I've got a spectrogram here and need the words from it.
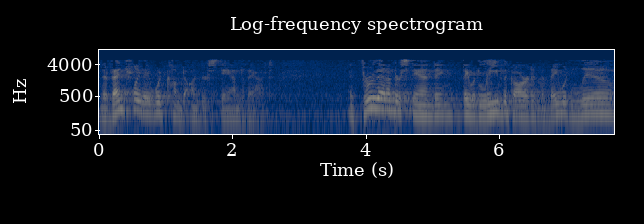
And eventually they would come to understand that. And through that understanding, they would leave the garden and they would live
